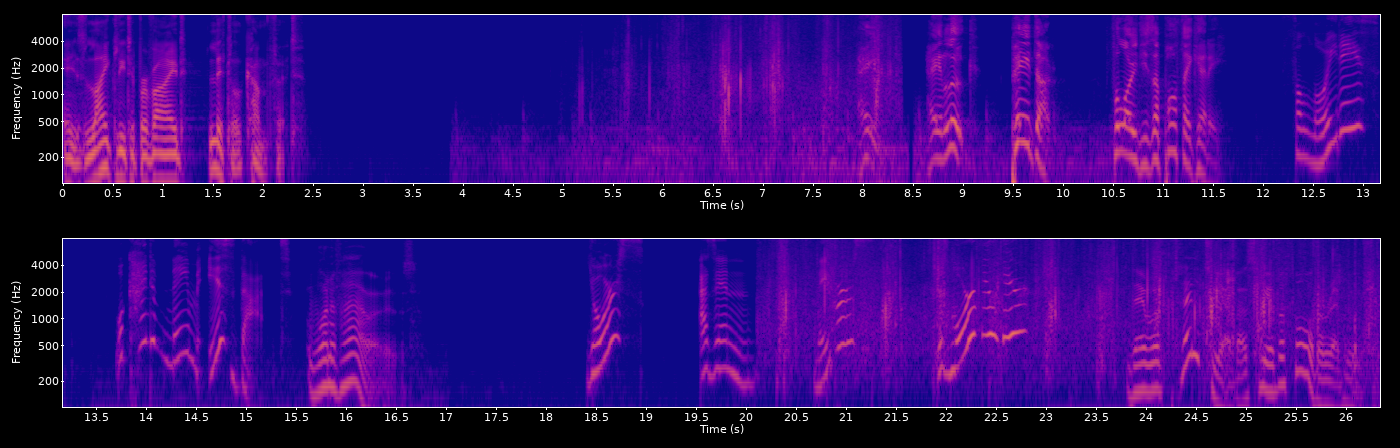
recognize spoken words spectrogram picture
is likely to provide little comfort. Hey, hey, look! Pater! Floyd's apothecary! Phalloides? What kind of name is that? One of ours. Yours? As in, neighbors? There's more of you here? There were plenty of us here before the revolution.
